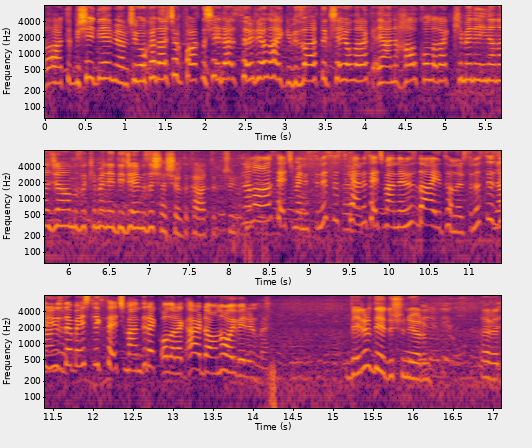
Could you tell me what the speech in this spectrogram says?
Artık bir şey diyemiyorum çünkü o kadar çok farklı şeyler söylüyorlar ki biz artık şey olarak yani halk olarak kime ne inanacağımızı, kime ne diyeceğimizi şaşırdık artık çünkü. Sinan Oğan seçmenisiniz. Siz kendi seçmenlerinizi daha iyi tanırsınız. Sizce Yani- %5'lik seçmen direkt olarak Erdoğan'a oy verir mi? Verir diye düşünüyorum. Evet.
